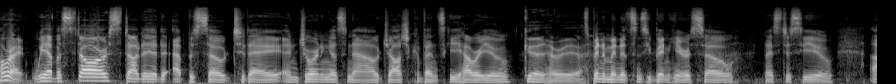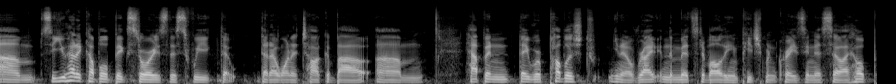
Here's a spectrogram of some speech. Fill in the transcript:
All right, we have a star-studded episode today, and joining us now, Josh Kovensky. How are you? Good. How are you? It's been a minute since you've been here, so nice to see you. Um, so you had a couple of big stories this week that that I want to talk about. Um, happened. They were published, you know, right in the midst of all the impeachment craziness. So I hope,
